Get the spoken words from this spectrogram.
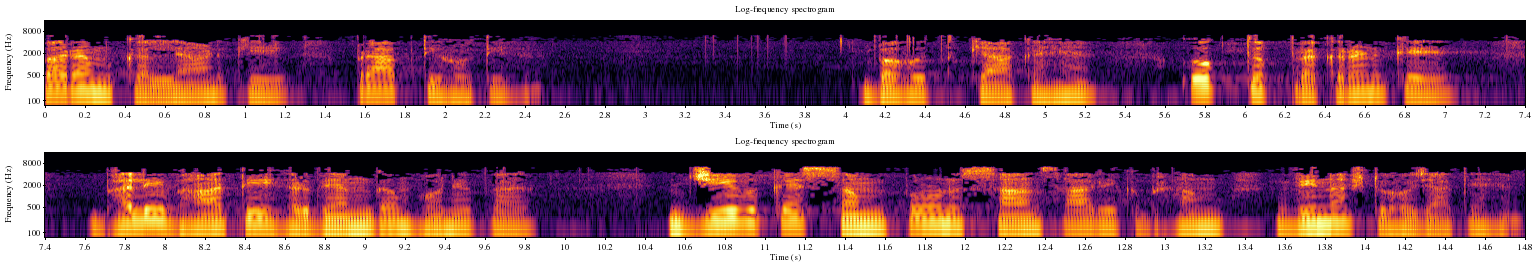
परम कल्याण की प्राप्ति होती है। बहुत क्या कहें, उक्त प्रकरण के भली भांति हृदयंगम होने पर जीव के संपूर्ण सांसारिक भ्रम विनष्ट हो जाते हैं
